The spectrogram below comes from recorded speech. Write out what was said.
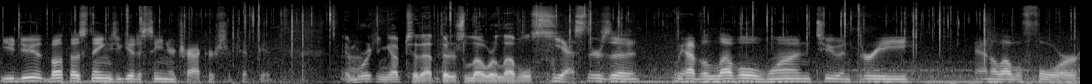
you do both those things, you get a senior tracker certificate. And working up to that, there's lower levels. Yes, there's a we have a level one, two, and three, and a level four,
